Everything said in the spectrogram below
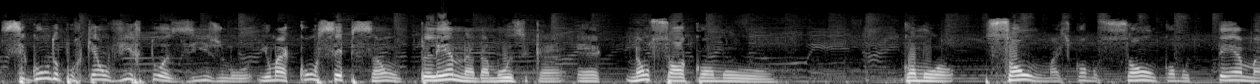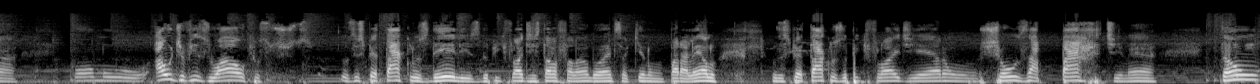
Segundo porque é um virtuosismo e uma concepção plena da música, é, não só como como som, mas como som, como tema, como audiovisual, que os, os espetáculos deles, do Pink Floyd, a gente estava falando antes aqui num paralelo, os espetáculos do Pink Floyd eram shows à parte, né? Então,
